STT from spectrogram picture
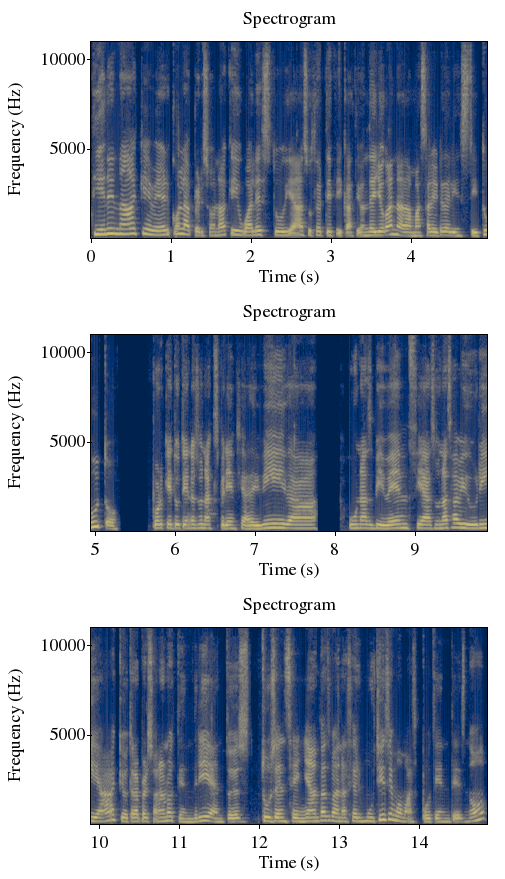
tiene nada que ver con la persona que igual estudia su certificación de yoga nada más salir del instituto, porque tú tienes una experiencia de vida, unas vivencias, una sabiduría que otra persona no tendría. Entonces, tus enseñanzas van a ser muchísimo más potentes, ¿no?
